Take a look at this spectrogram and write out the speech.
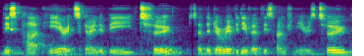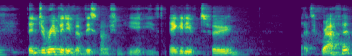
this part here? It's going to be 2. So the derivative of this function here is 2. The derivative of this function here is negative 2. Let's graph it.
